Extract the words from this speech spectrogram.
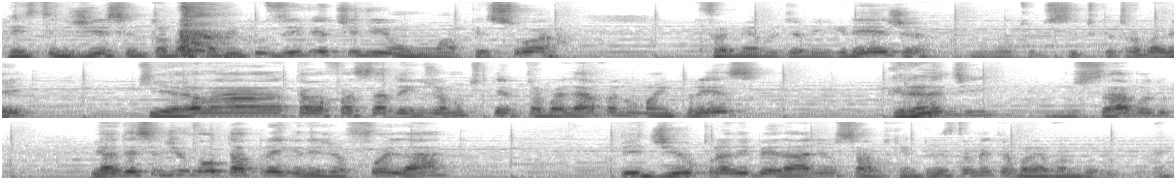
restringir esse trabalho. Inclusive, eu tive uma pessoa que foi membro da minha igreja, no outro sítio que eu trabalhei, que ela estava afastada da igreja há muito tempo, trabalhava numa empresa grande no sábado, e ela decidiu voltar para a igreja. Foi lá, pediu para liberarem o sábado, porque a empresa também trabalhava no domingo, né?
